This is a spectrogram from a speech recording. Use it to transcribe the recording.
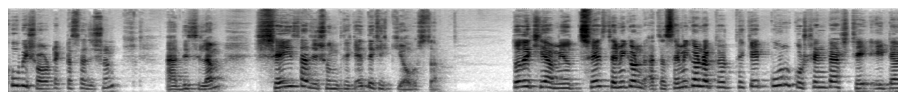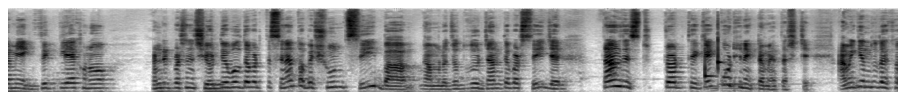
খুবই শর্ট একটা সাজেশন দিছিলাম। সেই সাজেশন থেকে দেখি কি অবস্থা। তো দেখি আমি হচ্ছে সেমিকন আচ্ছা সেমিকন্ডাক্টর থেকে কোন কোশ্চেনটা আসছে, এইটা আমি এক্স্যাক্টলি এখনও হান্ড্রেড পার্সেন্ট শিওর দিয়ে বলতে পারতেছি না, তবে শুনছি বা আমরা যতদূর জানতে পারছি যে ট্রানজিস্টর থেকে কঠিন একটা ম্যাথ আসছে। আমি কিন্তু দেখো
